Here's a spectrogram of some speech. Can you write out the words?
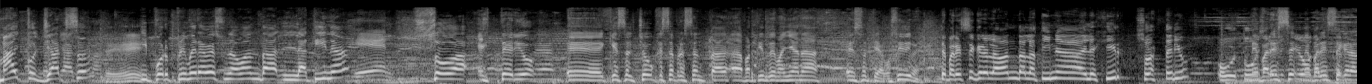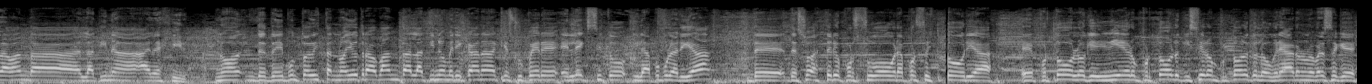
Michael Jackson Sí. y por primera vez una banda latina, Bien. Soda Stereo, eh, que es el show que se presenta a partir de mañana en Santiago. Sí, dime. ¿Te parece que era la banda latina a elegir Soda Stereo? ¿O tú Me parece, me parece que era la banda latina a elegir. No, desde mi punto de vista, no hay otra banda latinoamericana que supere el éxito y la popularidad de, de Soda Stereo por su obra, por su historia, eh, por todo lo que vivieron, por todo lo que hicieron, por todo lo que lograron. Me parece que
